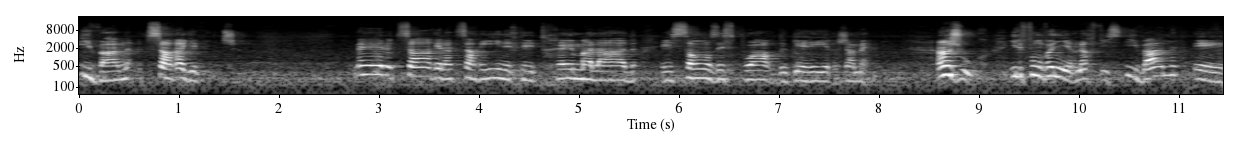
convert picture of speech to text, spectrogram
Ivan Tsarayevitch. Mais le tsar et la tsarine étaient très malades et sans espoir de guérir jamais. Un jour, ils font venir leur fils Ivan et...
